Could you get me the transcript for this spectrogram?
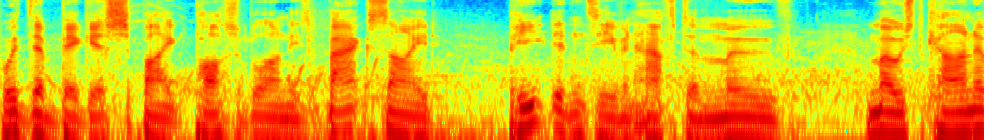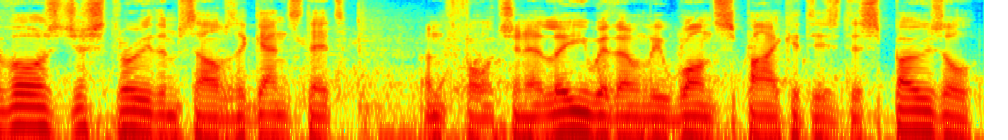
With the biggest spike possible on his backside, Pete didn't even have to move. Most carnivores just threw themselves against it. Unfortunately, with only one spike at his disposal,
